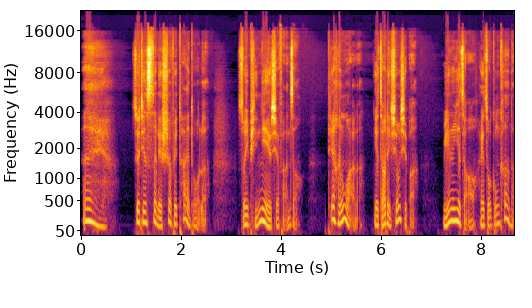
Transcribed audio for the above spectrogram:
哎呀，最近寺里是非太多了，所以平也有些烦躁。天很晚了，你早点休息吧。明日一早还做功课呢，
